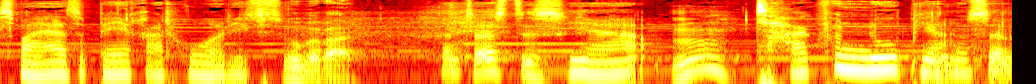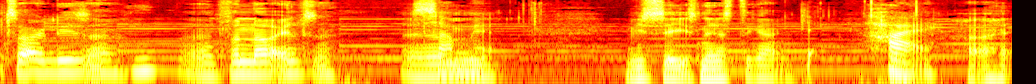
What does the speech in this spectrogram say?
svarer jeg tilbage ret hurtigt. Super godt. Fantastisk. Ja, Mm. tak for nu, Bjørn. Jamen, selv tak, Lisa. Er En fornøjelse. Samme her. Øhm, Vi ses næste gang. Ja. Hej. Hej.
